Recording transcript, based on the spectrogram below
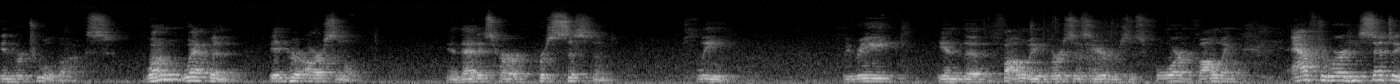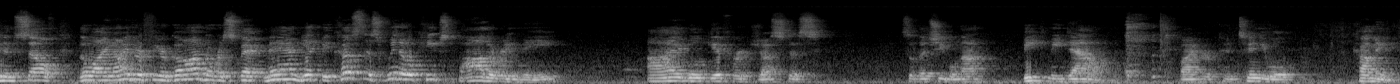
in her toolbox, one weapon in her arsenal, and that is her persistent plea. We read in the following verses here, verses 4 and following. Afterward, he said to himself, Though I neither fear God nor respect man, yet because this widow keeps bothering me, I will give her justice so that she will not beat me down by her continual coming.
